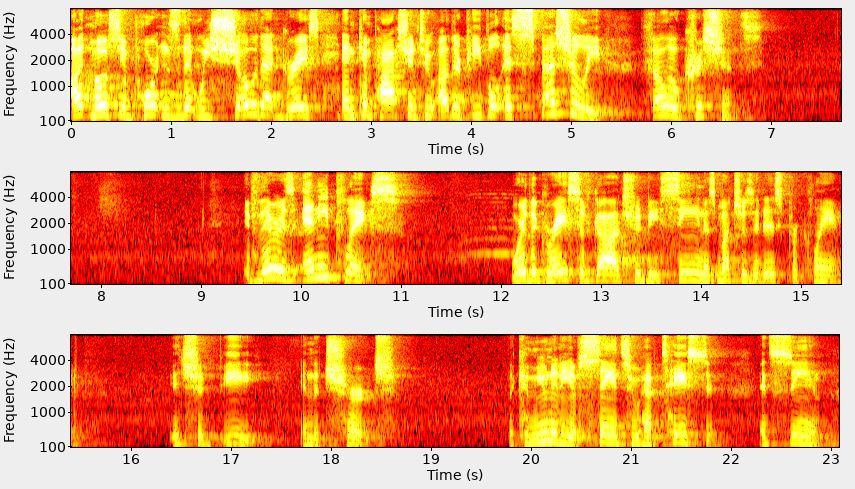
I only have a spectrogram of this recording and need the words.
utmost importance that we show that grace and compassion to other people, especially fellow Christians. If there is any place where the grace of God should be seen as much as it is proclaimed, it should be in the church, the community of saints who have tasted and seen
